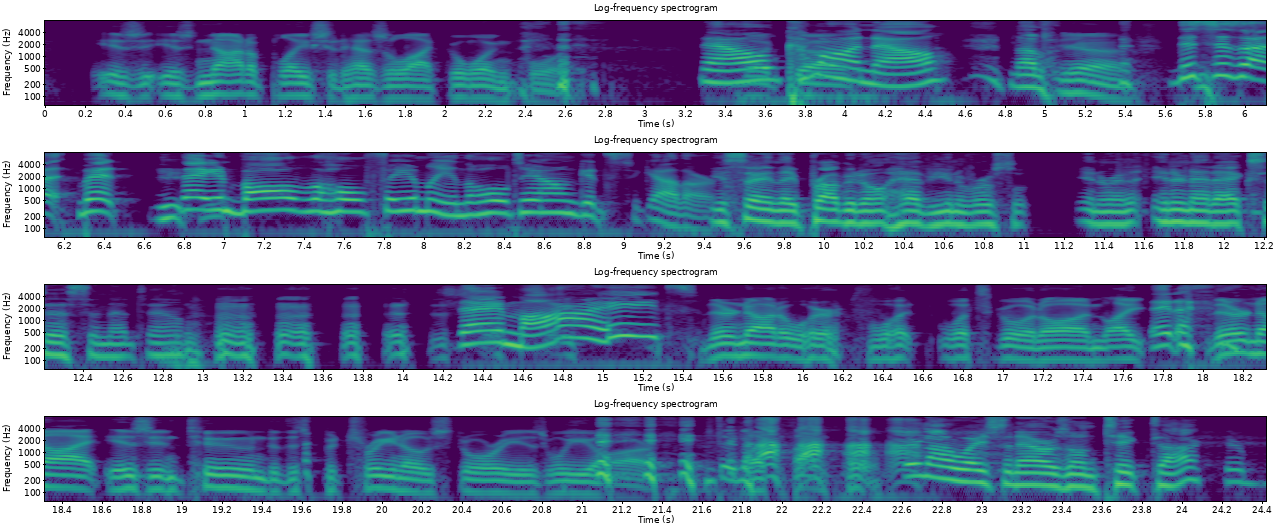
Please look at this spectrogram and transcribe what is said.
is is not a place that has a lot going for it. Now, But, come uh, on now. Yeah. This is a but they involve the whole family and the whole town gets together. You're saying they probably don't have universal internet, internet access in that town? They might. They're not aware of what, what's going on. Like They don't- they're not as in tune to this Petrino story as we are. They're not wasting hours on TikTok. They're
